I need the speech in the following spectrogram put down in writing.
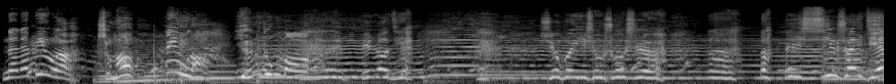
奶奶病了。什么？病了？严重吗？别着急，学会医生说是，呃呃，膝衰竭，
